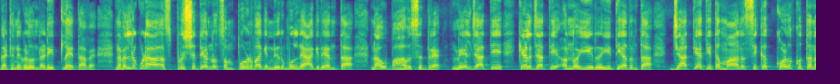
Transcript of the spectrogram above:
ಘಟನೆಗಳು ನಡೆಯುತ್ತಲೇ ಇದ್ದಾವೆ. ನಾವೆಲ್ಲರೂ ಕೂಡ ಅಸ್ಪೃಶ್ಯತೆ ಅನ್ನೋದು ಸಂಪೂರ್ಣವಾಗಿ ನಿರ್ಮೂಲನೆ ಆಗಿದೆ ಅಂತ ನಾವು ಭಾವಿಸಿದ್ರೆ, ಮೇಲ್ಜಾತಿ, ಕೆಳಜಾತಿ ಅನ್ನೋ ಈ ರೀತಿಯಾದಂಥ ಜಾತ್ಯತೀತ ಮಾನಸಿಕ ಕೊಳಕುತನ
